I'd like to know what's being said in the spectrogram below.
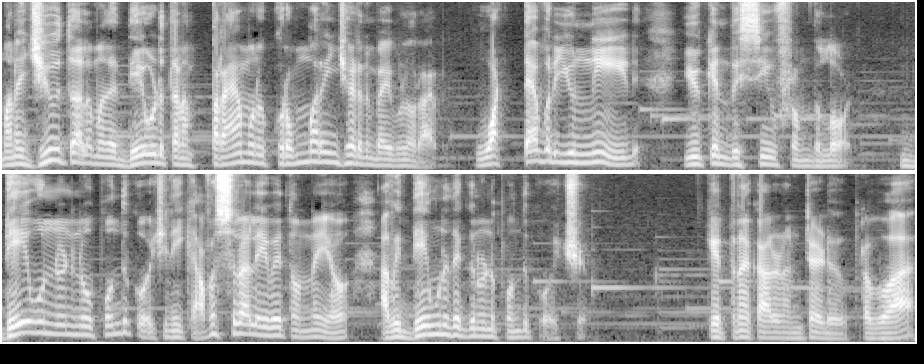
మన జీవితాల మీద దేవుడు తన ప్రేమను కృమ్మరించాడని బైబిల్లో రాదు whatever you need you can receive from the Lord దేవుని నుండి నువ్వు పొందుకోవచ్చు. నీకు అవసరాలు ఏవైతే ఉన్నాయో అవి దేవుని దగ్గర నుండి పొందుకోవచ్చు. కీర్తనకారుడు అంటాడు ప్రభువా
